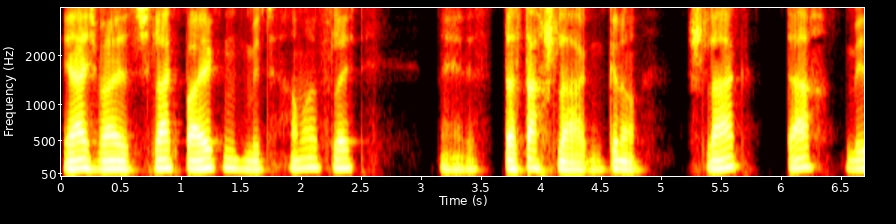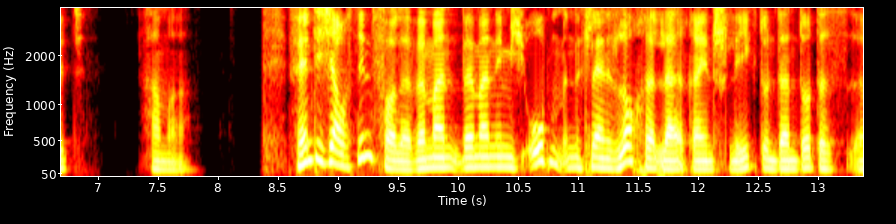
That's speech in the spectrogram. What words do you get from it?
ja, ich weiß, Schlagbalken mit Hammer vielleicht. Nee, das, das Dach schlagen, genau. Schlag, Dach mit Hammer. Fände ich auch sinnvoller, wenn man, wenn man nämlich oben ein kleines Loch re- reinschlägt und dann dort das ähm,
